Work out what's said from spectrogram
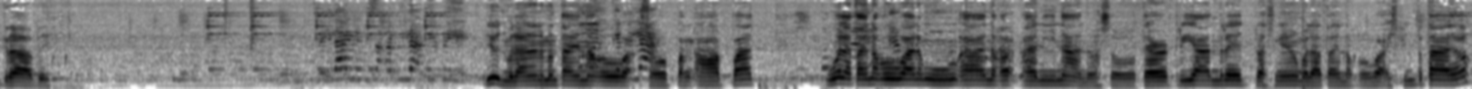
Grabe. Yun, wala na naman tayo nakuha. So, pang-apat. Wala tayo nakuha ng uh, naka, kanina, no? So, ter 300 plus ngayon, wala tayo nakuha. Spin pa tayo.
